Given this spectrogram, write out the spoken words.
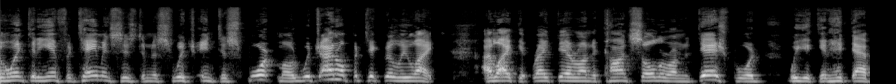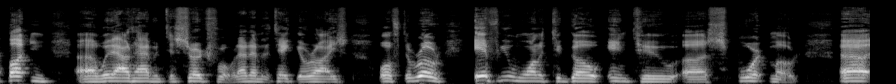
go into the infotainment system to switch into sport mode, which I don't particularly like. I like it right there on the console or on the dashboard where you can hit that button uh, without having to search for it, without having to take your eyes off the road if you wanted to go into uh, sport mode. Uh,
